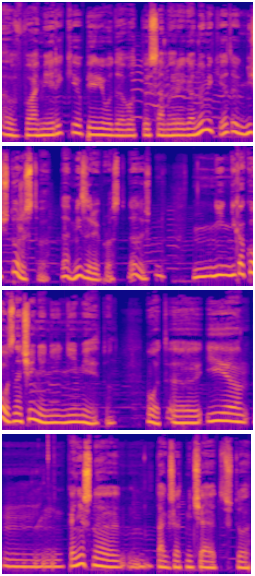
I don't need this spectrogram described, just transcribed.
в Америке периода вот той самой рейгономики это ничтожество, да, мизери просто, да, то есть ну, ни, никакого значения не, не имеет он. Вот, э, и, конечно, также отмечают, что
